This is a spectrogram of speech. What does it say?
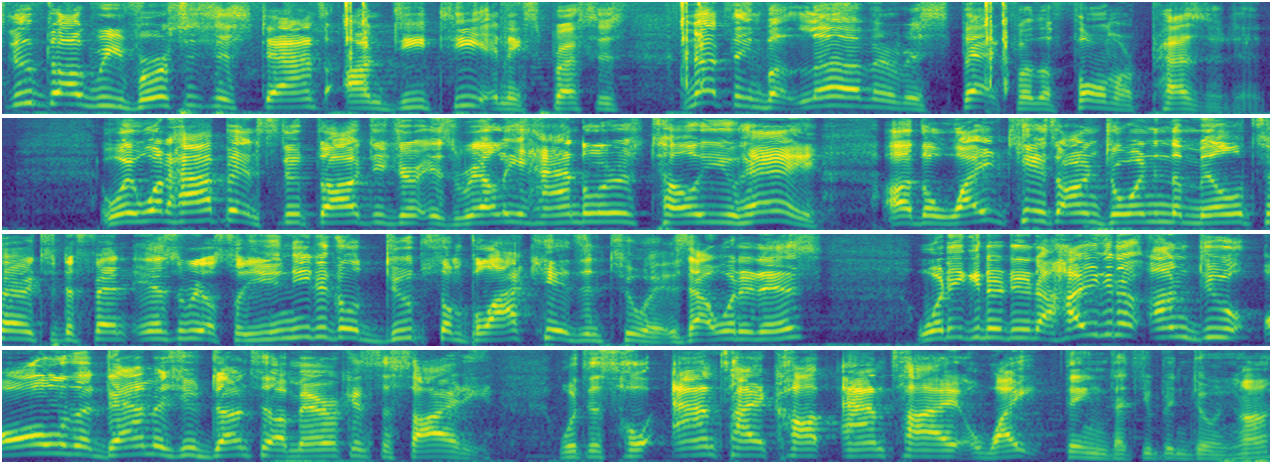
Snoop Dogg reverses his stance on DT and expresses nothing but love and respect for the former president. Wait, what happened, Snoop Dogg? Did your Israeli handlers tell you, hey, uh, the white kids aren't joining the military to defend Israel, so you need to go dupe some black kids into it? Is that what it is? What are you going to do now? How are you going to undo all of the damage you've done to American society with this whole anti-cop, anti-white thing that you've been doing, huh?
